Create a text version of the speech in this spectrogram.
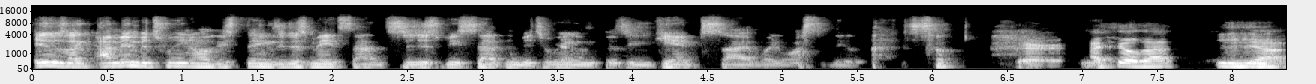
it was like I'm in between all these things. It just made sense to just be Seth in between because he can't decide what he wants to do. so Sure. I feel that. mhm. Yeah.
